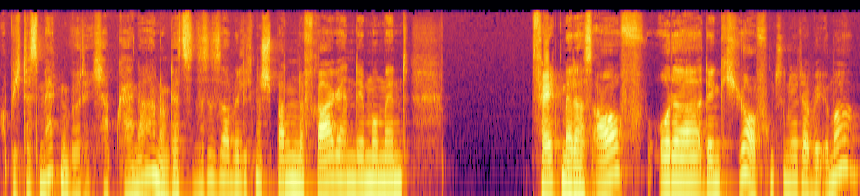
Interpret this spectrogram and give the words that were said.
ob ich das merken würde. Ich habe keine Ahnung. Das, das ist auch wirklich eine spannende Frage in dem Moment. Fällt mir das auf oder denke ich, ja, funktioniert ja wie immer.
